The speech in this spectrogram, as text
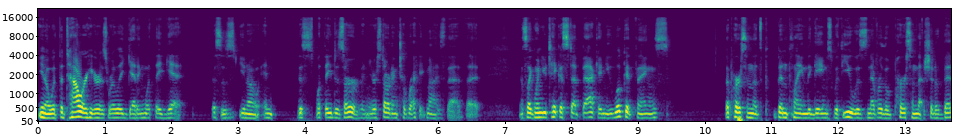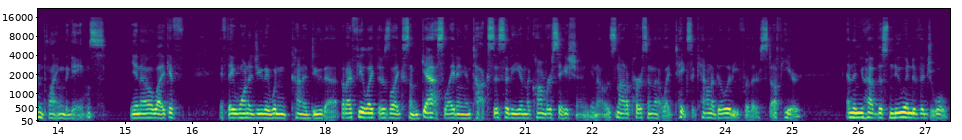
you know, with the tower here is really getting what they get. This is, you know, and this is what they deserve. And you're starting to recognize that, that it's like when you take a step back and you look at things, the person that's been playing the games with you was never the person that should have been playing the games. You know, like if if they wanted you, they wouldn't kind of do that. But I feel like there's like some gaslighting and toxicity in the conversation. You know, it's not a person that like takes accountability for their stuff here. And then you have this new individual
